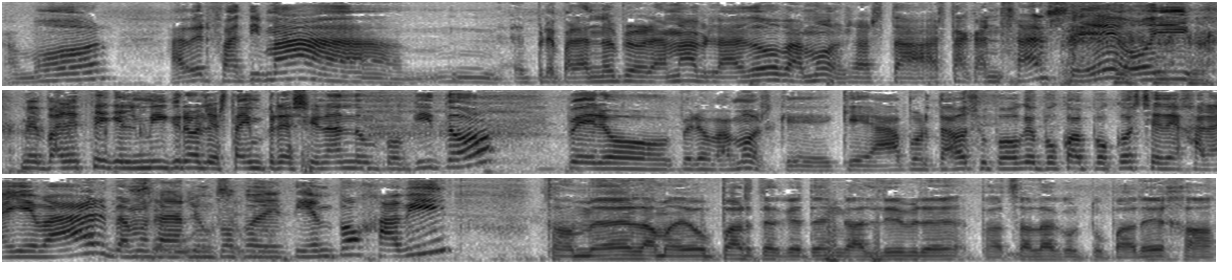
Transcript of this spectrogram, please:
Amor. A ver, Fátima, mm, preparando el programa, ha hablado, vamos, hasta, hasta cansarse. ¿eh? Hoy me parece que el micro le está impresionando un poquito, pero, pero vamos, que, que ha aportado, supongo que poco a poco se dejará llevar. Vamos a darle un poco de tiempo, Javi. También la mayor parte que tengas libre, pasarla con tu pareja.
